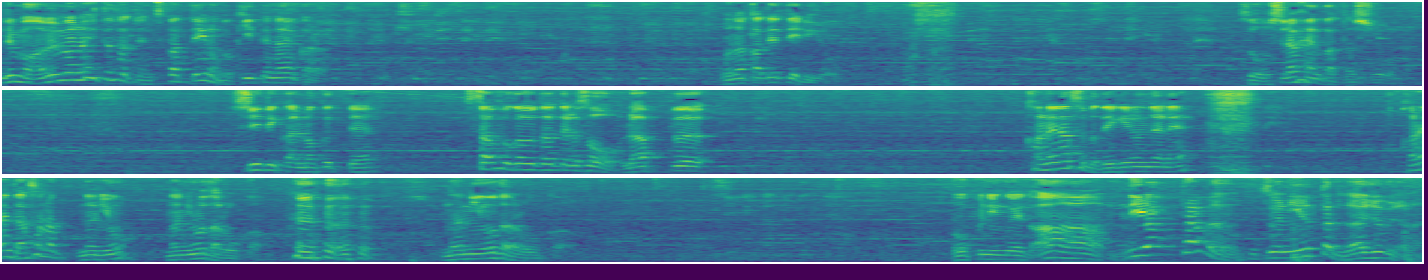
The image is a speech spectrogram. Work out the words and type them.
でもアベマの人たちに使っていいのか聞いてないから。お腹出てるよ。そう知らへんかったっしょ。CD 買いまくって。スタッフが歌ってるそう。ラップ。金出せばできるんじゃね？金出さな何を？何をだろうか。何をだろうか。オープニング映像。ああいや多分普通に言ったら大丈夫じゃない？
